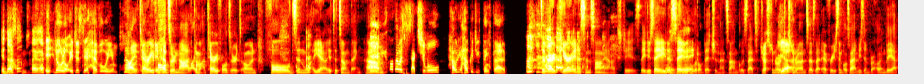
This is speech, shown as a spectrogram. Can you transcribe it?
It No, doesn't. come- I, I, It, no, no, it just heavily implies. No. Terry It folds heavily or not? implies Come on, Terryfolds are its own folds, and you know it's its own thing. Yeah, Um, you thought that was sexual? How do- how could you think that? It's a very pure, innocent song, Alex. Jeez, they do say he does say Okay. "little bitch" in that song. Was that's Justin? Ro- Yeah. Justin Roiland says that every single time he's in improvising. But yeah,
